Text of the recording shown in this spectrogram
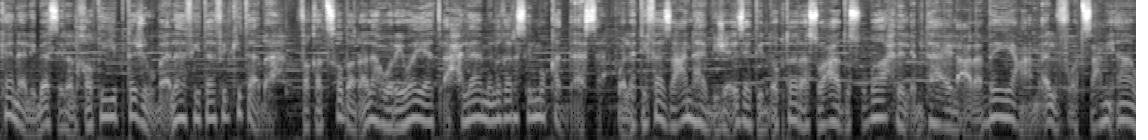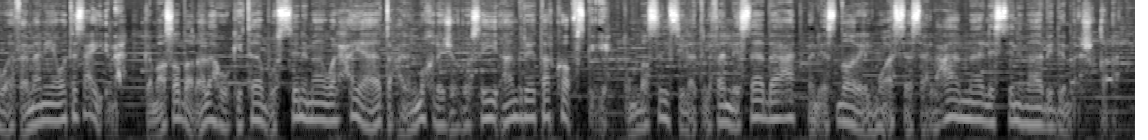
كان لباسل الخطيب تجربة لافتة في الكتابة فقد صدر له رواية أحلام الغرس المقدس والتي فاز عنها بجائزة الدكتورة سعاد الصباح للإبداع العربي عام 1998 كما صدر له كتاب السينما والحياة عن المخرج الروسي أندري تاركوفسكي ضمن سلسلة الفن السابع من إصدار المؤسسة العامة للسينما بدمشق.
